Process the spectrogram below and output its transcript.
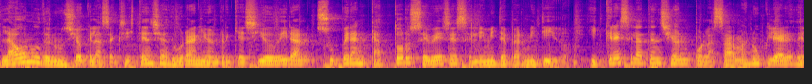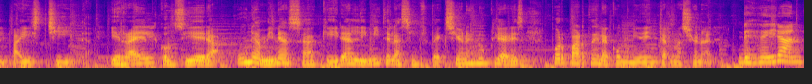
La ONU denunció que las existencias de uranio enriquecido de Irán superan 14 veces el límite permitido y crece la tensión por las armas nucleares del país chiita. Israel considera una amenaza que Irán limite las inspecciones nucleares por parte de la comunidad internacional. Desde Irán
